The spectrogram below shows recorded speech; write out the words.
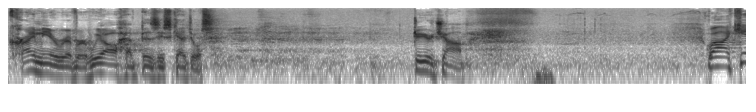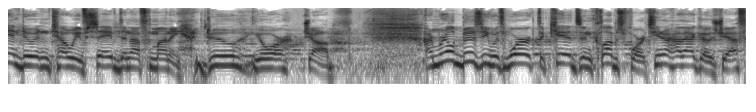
Crimea river. We all have busy schedules. Do your job. Well, I can't do it until we've saved enough money. Do your job. I'm real busy with work, the kids, and club sports. You know how that goes, Jeff?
